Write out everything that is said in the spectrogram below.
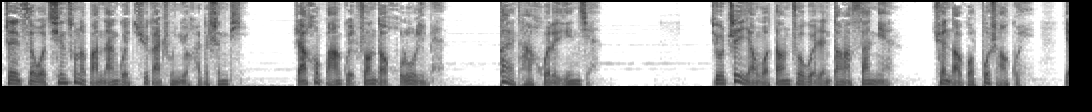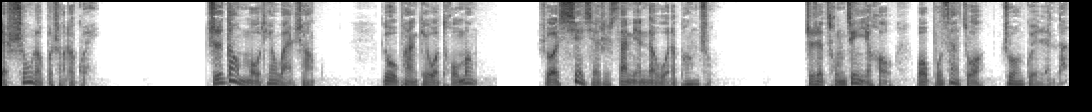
这次我轻松的把男鬼驱赶出女孩的身体，然后把鬼装到葫芦里面，带他回了阴间。就这样，我当捉鬼人当了三年，劝导过不少鬼，也收了不少的鬼。直到某天晚上，陆盼给我投梦，说谢谢这三年的我的帮助。只是从今以后，我不再做捉鬼人了，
